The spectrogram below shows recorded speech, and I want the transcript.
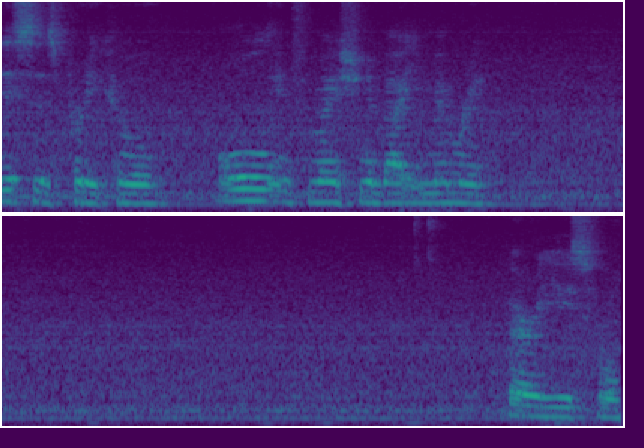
this is pretty cool. All information about your memory. Very useful.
